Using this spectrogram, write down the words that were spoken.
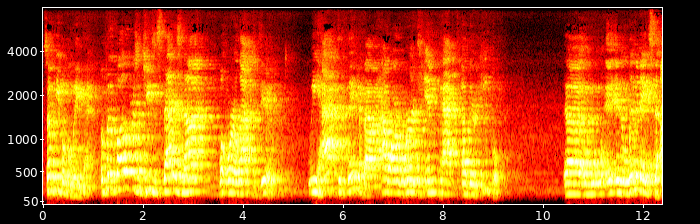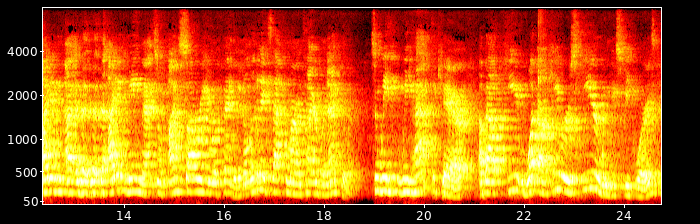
Some people believe that. But for the followers of Jesus, that is not what we're allowed to do. We have to think about how our words impact other people. Uh, it, it, eliminates that I didn't uh, I didn't mean that. So I'm sorry you're offended, it eliminates that from our entire vernacular. So we, we have to care about hear, what our hearers hear when we speak words,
